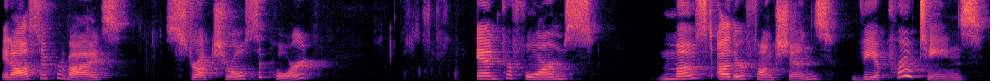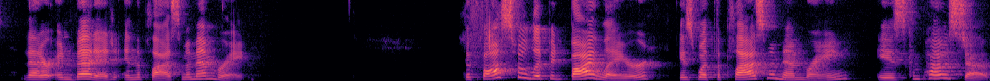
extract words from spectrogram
It also provides structural support and performs most other functions via proteins that are embedded in the plasma membrane. The phospholipid bilayer is what the plasma membrane is composed of.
